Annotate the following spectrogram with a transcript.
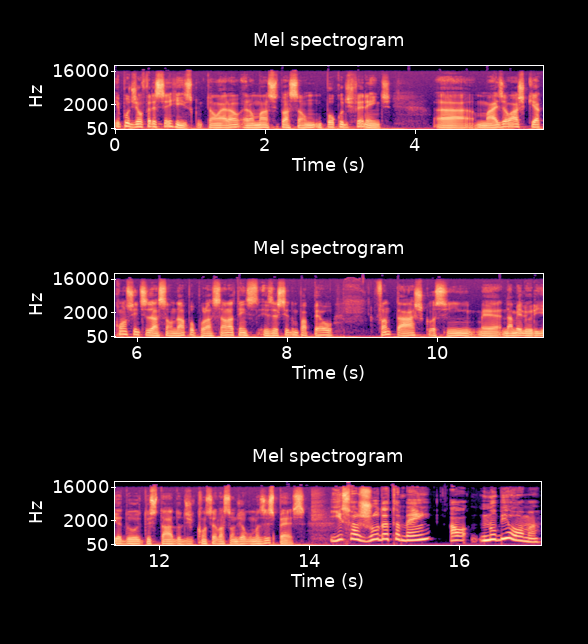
e podia oferecer risco. Então, era, era uma situação um pouco diferente. Uh, mas eu acho que a conscientização da população ela tem exercido um papel fantástico assim é, na melhoria do, do, estado de conservação de algumas espécies. E isso ajuda também no bioma,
